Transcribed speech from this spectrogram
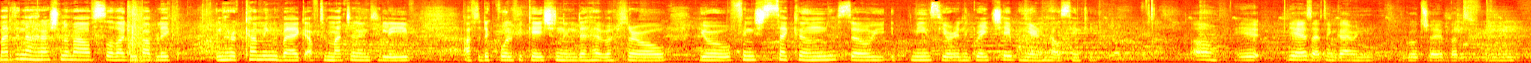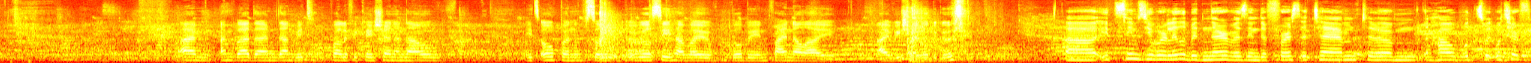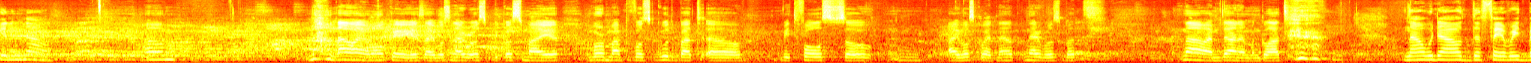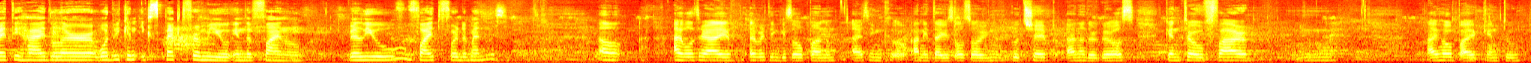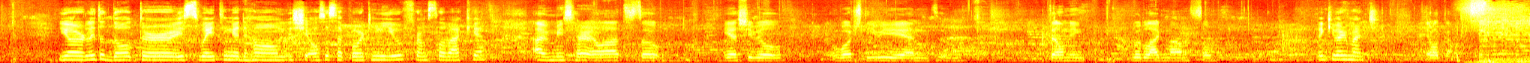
Martina Hrašnová of Slovak Republic, in her coming back after maternity leave, after the qualification in the heavy throw, you finished second, so it means you're in great shape here in Helsinki. Oh, yes, I think I'm in good shape, but um, I'm, I'm glad I'm done with qualification and now it's open, so we'll see how I will be in final. I, I wish I will be good. Uh, it seems you were a little bit nervous in the first attempt. Um, how what's, what's your feeling now? Um, now I'm okay. Yes, I was nervous because my warm up was good, but uh, with falls, so um, I was quite nervous. But now I'm done. I'm glad. now, without the favorite Betty Heidler, what we can expect from you in the final? Will you fight for the medals? Oh, I will try. Everything is open. I think Anita is also in good shape, and other girls can throw far. Mm, I hope I can too. Your little daughter is waiting at home. Is she also supporting you from Slovakia? I miss her a lot, so yeah, she will watch TV and um, tell me good luck, mom. So thank you very much. You're welcome.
